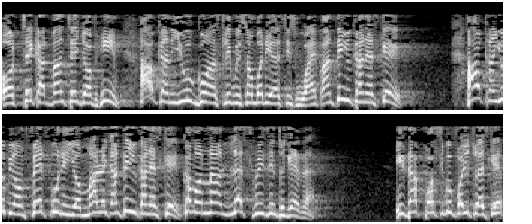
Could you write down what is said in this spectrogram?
or take advantage of him. How can you go and sleep with somebody else's wife and think you can escape? How can you be unfaithful in your marriage and think you can escape? Come on now, let's reason together. Is that possible for you to escape?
